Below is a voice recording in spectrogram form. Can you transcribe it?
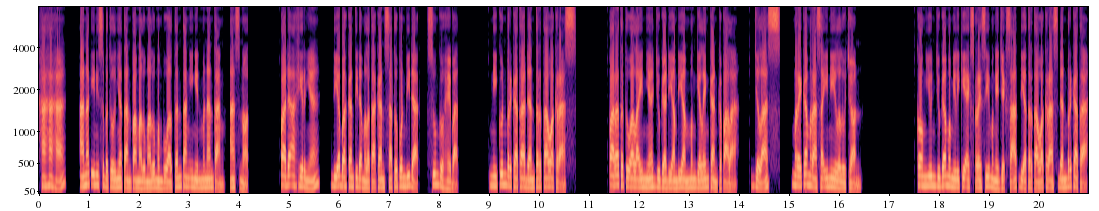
Hahaha, anak ini sebetulnya tanpa malu-malu membual tentang ingin menantang, Asnot. Pada akhirnya, dia bahkan tidak meletakkan satu pun bidak, sungguh hebat. Nikun berkata dan tertawa keras. Para tetua lainnya juga diam-diam menggelengkan kepala. Jelas, mereka merasa ini lelucon. Kong Yun juga memiliki ekspresi mengejek saat dia tertawa keras dan berkata,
